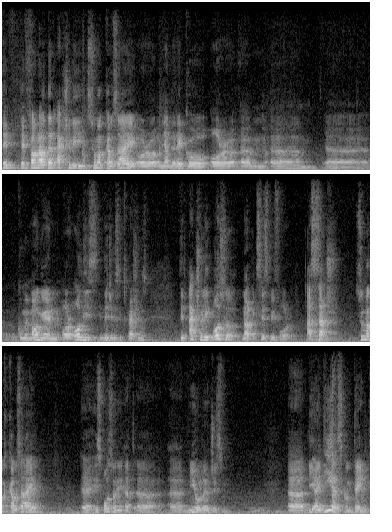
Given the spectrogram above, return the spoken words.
they've, they've found out that actually Sumak Kausai or Onyandereko or um, um, uh, Kumemongen or all these indigenous expressions did actually also not exist before as such. Sumak Kausai uh, is also a, a, a neologism. Uh, the ideas contained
